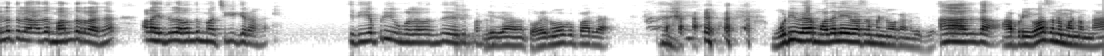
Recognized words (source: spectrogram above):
எண்ணத்துல அதை மறந்துடுறாங்க. ஆனா இதுல வந்து மச்சிக்கிறாங்க இது எப்படி உங்களை வந்து இது இதுதான் தொலைநோக்கு பார்வை. முடிவை முதலே யோசனை பண்ணி உக்காந்துக்குது. அதுதான். அப்படி யோசனை பண்ணோம்னா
